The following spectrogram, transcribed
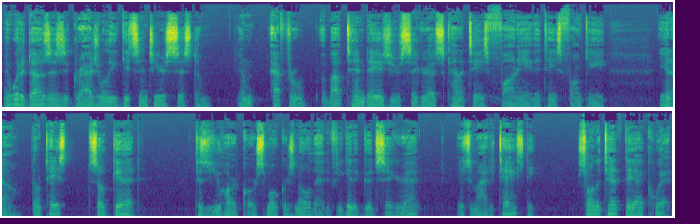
And what it does is it gradually gets into your system. And after about 10 days, your cigarettes kind of taste funny. They taste funky. You know, don't taste so good. Because you hardcore smokers know that if you get a good cigarette, it's mighty tasty. So on the 10th day, I quit.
